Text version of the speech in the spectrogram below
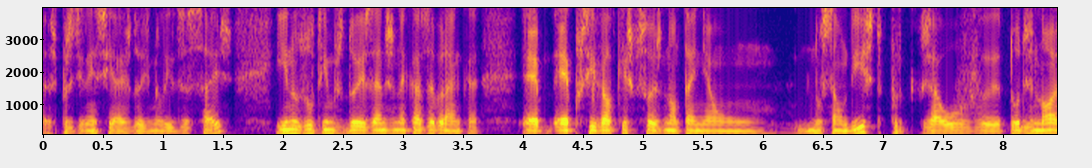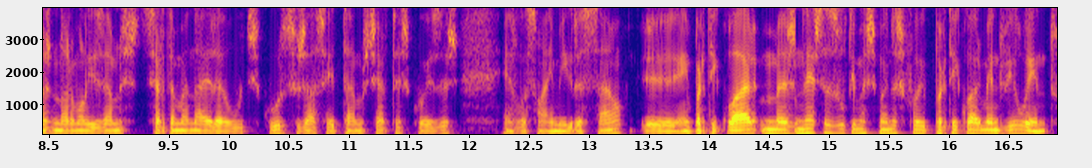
as presidenciais de 2016 e nos últimos dois anos na Casa Branca. É, é possível que as pessoas não tenham noção disto, porque já houve, todos nós normalizamos de certa maneira o discurso, já aceitamos certas coisas em relação à imigração, eh, em particular, mas nestas últimas semanas foi particularmente violento.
